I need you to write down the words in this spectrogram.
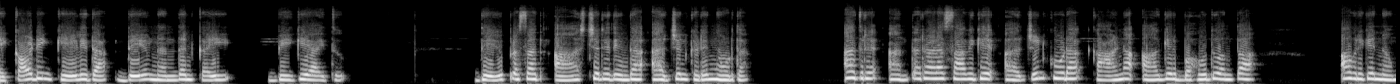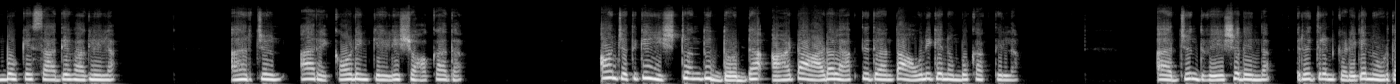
ರೆಕಾರ್ಡಿಂಗ್ ಕೇಳಿದ ದೇವ್ ನಂದನ್ ಕೈ ಬಿಗಿ ಆಯ್ತು. ದೇವಿಪ್ರಸಾದ್ ಆಶ್ಚರ್ಯದಿಂದ ಅರ್ಜುನ್ ಕಡೆ ನೋಡ್ದ. ಆದ್ರೆ ಅಂತರಾಳ ಸಾವಿಗೆ ಅರ್ಜುನ್ ಕೂಡ ಕಾರಣ ಆಗಿರಬಹುದು ಅಂತ ಅವರಿಗೆ ನಂಬೋಕೆ ಸಾಧ್ಯವಾಗ್ಲಿಲ್ಲ. ಅರ್ಜುನ್ ಆ ರೆಕಾರ್ಡಿಂಗ್ ಕೇಳಿ ಶಾಕ್ ಆದ. ಅವನ ಜೊತೆಗೆ ಇಷ್ಟೊಂದು ದೊಡ್ಡ ಆಟ ಆಡಲಾಗ್ತಿದೆ ಅಂತ ಅವನಿಗೆ ನಂಬೋಕಾಗ್ತಿಲ್ಲ ಅರ್ಜುನ್ ದ್ವೇಷದಿಂದ ರುದ್ರನ್ ಕಡೆಗೆ ನೋಡ್ದ.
